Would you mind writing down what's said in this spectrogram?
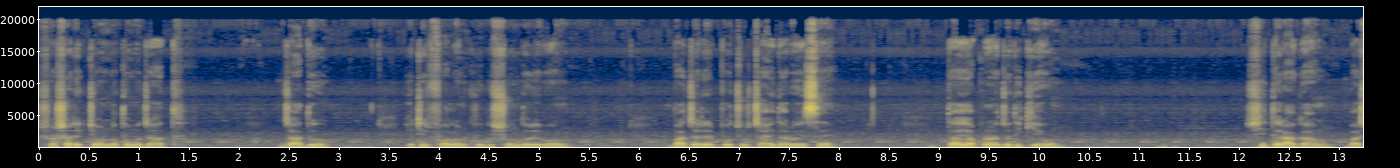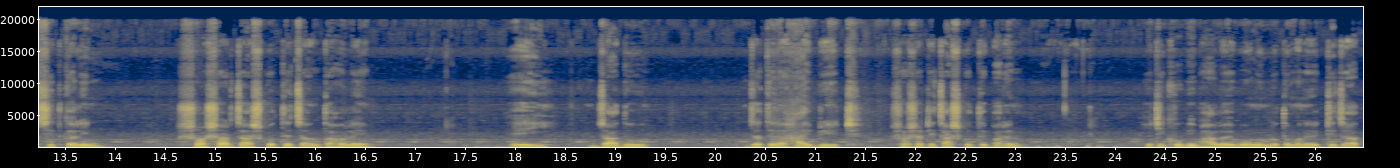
শশার একটি অন্যতম জাত, জাদু। এটির ফলন খুবই সুন্দর এবং বাজারের প্রচুর চাহিদা রয়েছে। তাই আপনারা যদি কেউ শীতের আগাম বা শীতকালীন শশার চাষ করতে চান, তাহলে এই জাদু জাতের হাইব্রিড শশাটি চাষ করতে পারেন। এটি খুবই ভালো এবং উন্নত মানের একটি জাত।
